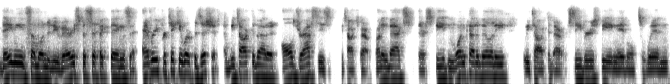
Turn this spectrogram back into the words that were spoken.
they need someone to do very specific things at every particular position. And we talked about it all draft season. We talked about running backs, their speed and one cut ability. We talked about receivers being able to win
